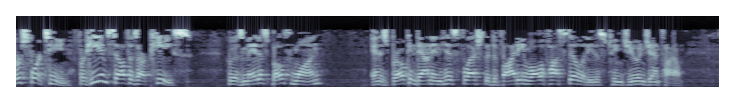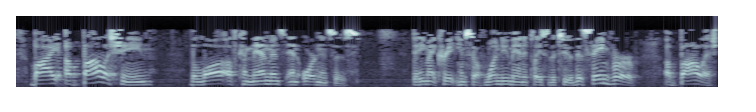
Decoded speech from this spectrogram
Verse 14 For he himself is our peace, who has made us both one and has broken down in his flesh the dividing wall of hostility this between Jew and Gentile by abolishing the law of commandments and ordinances that he might create himself one new man in place of the two. The same verb, abolish.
